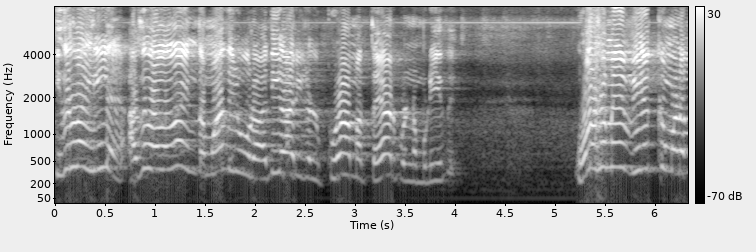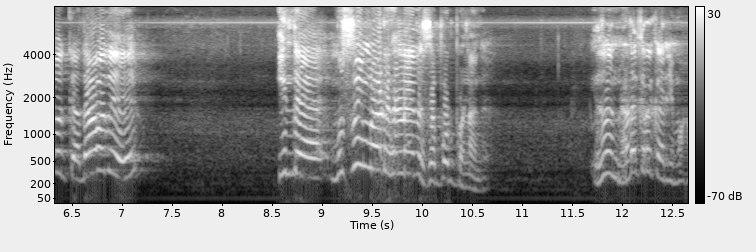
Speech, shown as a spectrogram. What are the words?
இதெல்லாம் இல்லை. அதனால தான் இந்த மாதிரி ஒரு அதிகாரிகள் குழாமை தயார் பண்ண முடியுது. உலகமே வியக்கும் அளவுக்கு அதாவது இந்த முஸ்லீம் நாடுகள்லாம் இதை சப்போர்ட் பண்ணாங்க. இதெல்லாம் நடக்கிற காரியமா?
